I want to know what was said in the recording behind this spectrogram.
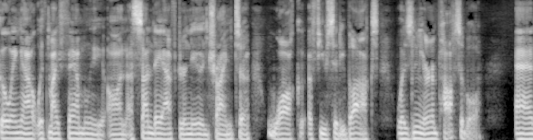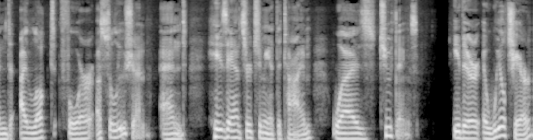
going out with my family on a Sunday afternoon, trying to walk a few city blocks was near impossible. And I looked for a solution. And his answer to me at the time was two things either a wheelchair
